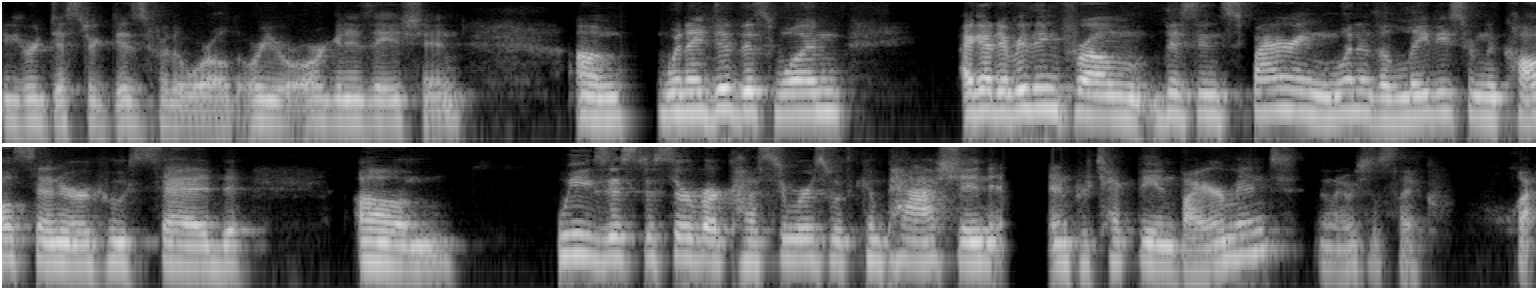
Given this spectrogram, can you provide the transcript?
your district is for the world or your organization um, when i did this one i got everything from this inspiring one of the ladies from the call center who said um, we exist to serve our customers with compassion and protect the environment and i was just like wow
